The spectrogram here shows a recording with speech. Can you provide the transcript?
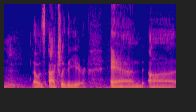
Mm. That was actually the year. And, uh,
